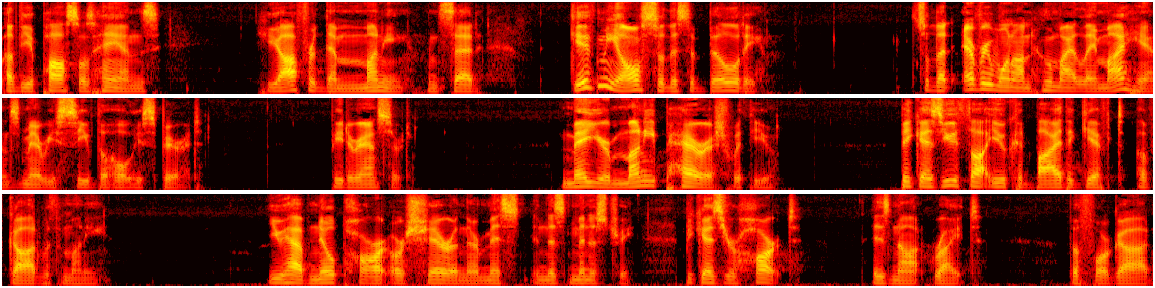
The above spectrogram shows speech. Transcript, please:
of the apostles' hands, he offered them money and said, Give me also this ability, so that everyone on whom I lay my hands may receive the Holy Spirit. Peter answered, May your money perish with you, because you thought you could buy the gift of God with money you have no part or share in, their mis- in this ministry because your heart is not right before God.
